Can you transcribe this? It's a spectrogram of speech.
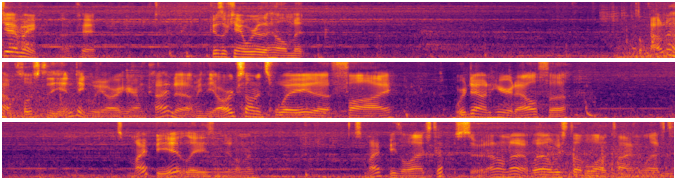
Gimme! Okay. Because I can't wear the helmet. I don't know how close to the ending we are here. I'm kind of... I mean, the arc's on its way to Phi. We're down here at Alpha. This might be it, ladies and gentlemen. This might be the last episode. I don't know. Well, we still have a lot of time left.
